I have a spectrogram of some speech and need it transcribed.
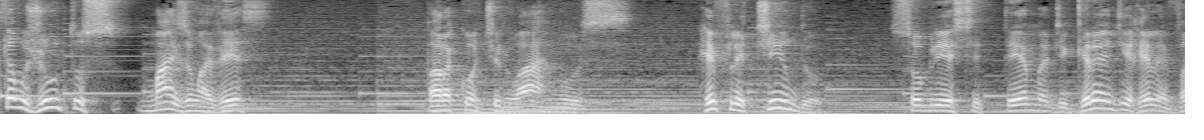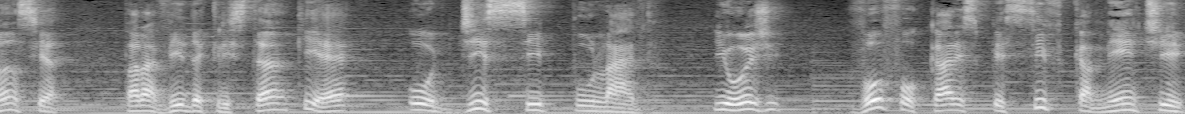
Estamos juntos mais uma vez para continuarmos refletindo sobre este tema de grande relevância para a vida cristã, que é o discipulado. E hoje vou focar especificamente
